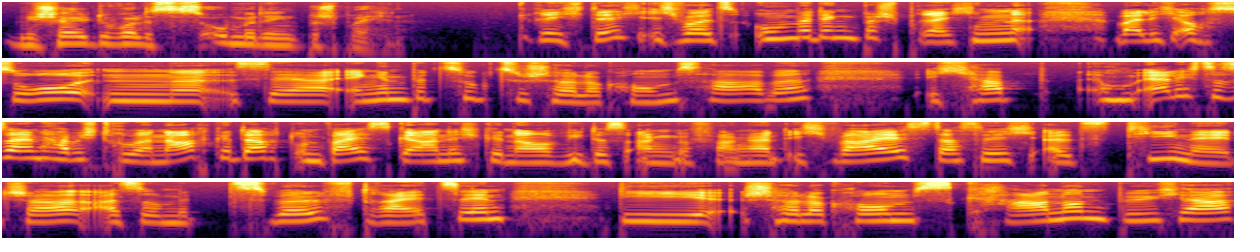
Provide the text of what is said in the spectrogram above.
Michelle, du wolltest es unbedingt besprechen. Richtig, ich wollte es unbedingt besprechen, weil ich auch so einen sehr engen Bezug zu Sherlock Holmes habe. Ich habe, um ehrlich zu sein, habe ich drüber nachgedacht und weiß gar nicht genau, wie das angefangen hat. Ich weiß, dass ich als Teenager, also mit 12, 13, die Sherlock Holmes Kanonbücher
